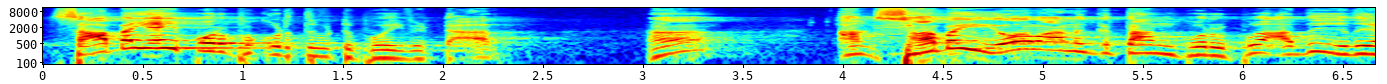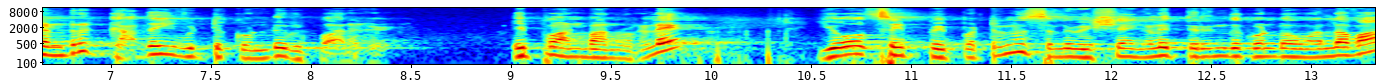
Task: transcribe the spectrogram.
சபையை பொறுப்பு கொடுத்து விட்டு போய்விட்டார். ஆ? சபை யோவானுக்கு தான் பொறுப்பு அது இது என்று கதை விட்டு கொண்டு இருப்பார்கள் இப்போ அன்பானவர்களே யோசிப்பை பற்றின சில விஷயங்களை தெரிந்து கொண்டோம் அல்லவா?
